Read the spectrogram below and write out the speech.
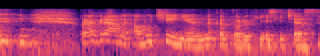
программы обучения, на которых я сейчас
